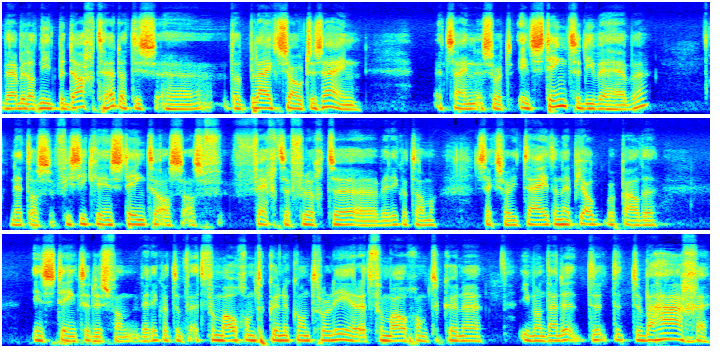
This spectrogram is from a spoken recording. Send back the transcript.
we hebben dat niet bedacht. Hè? Dat, is, uh, dat blijkt zo te zijn. Het zijn een soort instincten die we hebben. Net als fysieke instincten, als, als vechten, vluchten, uh, weet ik wat allemaal, seksualiteit. Dan heb je ook bepaalde instincten. Dus van, weet ik wat, het vermogen om te kunnen controleren. Het vermogen om te kunnen iemand naar de, te, te, te behagen.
